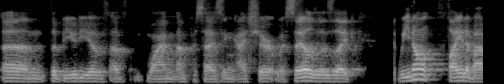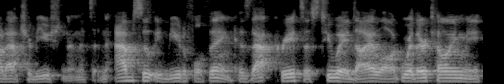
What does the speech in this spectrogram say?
And the beauty of, of why I'm emphasizing I share it with sales is like we don't fight about attribution and it's an absolutely beautiful thing because that creates this two-way dialogue where they're telling me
